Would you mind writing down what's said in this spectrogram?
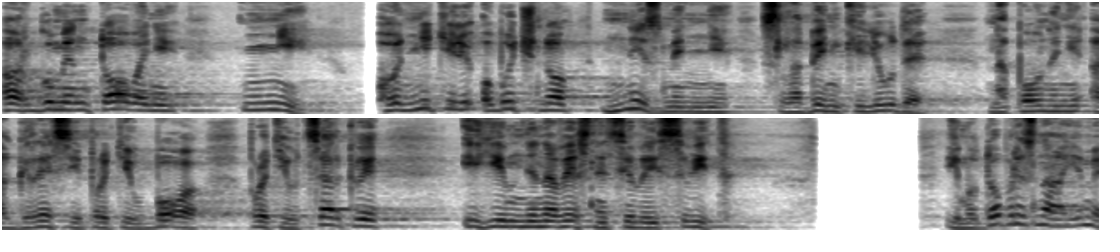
аргументовані. Ні. Гонітелі обично низменні, слабенькі люди, наповнені агресією проти Бога, проти церкви, і їм ненависний цілий світ. І ми добре знаємо,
